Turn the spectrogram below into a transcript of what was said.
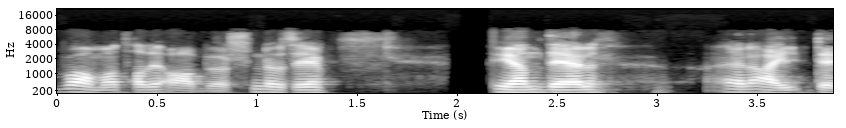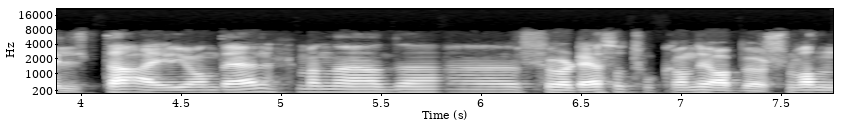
var med å ta de A-børsen. Dvs. Si, en del eller Delta eier jo en del, men det, før det så tok han de av børsen. Han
